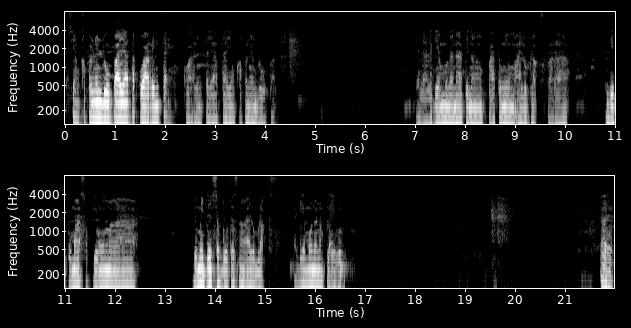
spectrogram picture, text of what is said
Kasi ang kapal ng lupa yata, 40 eh. 40 yata yung kapal ng lupa. Kaya lalagyan muna natin ng patong yung hollow blocks para hindi pumasok yung mga dumi dun sa butas ng hollow blocks. Lagyan muna ng plywood. At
